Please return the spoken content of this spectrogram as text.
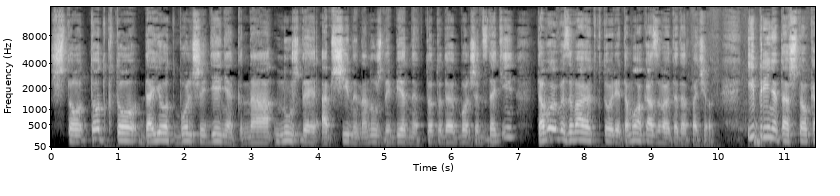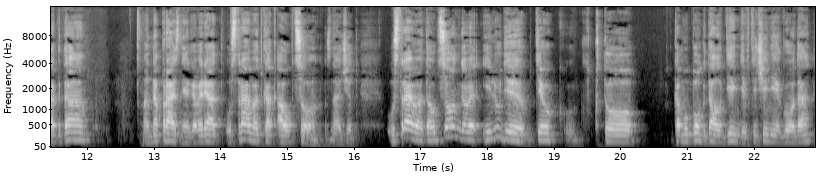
что тот, кто дает больше денег на нужды общины, на нужды бедных, тот, кто дает больше цдаки, того и вызывают к Торе, тому оказывают этот почет. И принято, что когда на праздник говорят, устраивают как аукцион, значит, устраивают аукцион, и люди, те, кто, кому Бог дал деньги в течение года,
